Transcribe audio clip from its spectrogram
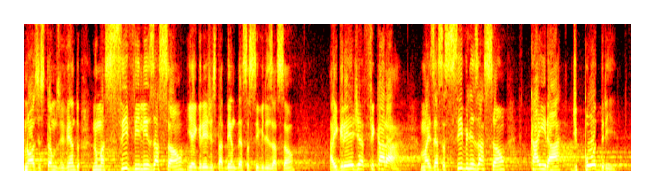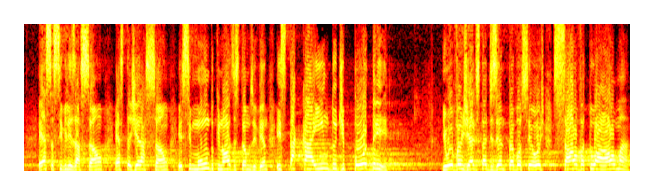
Nós estamos vivendo numa civilização, e a igreja está dentro dessa civilização. A igreja ficará, mas essa civilização cairá de podre. Essa civilização, esta geração, esse mundo que nós estamos vivendo está caindo de podre. E o Evangelho está dizendo para você hoje: salva a tua alma,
